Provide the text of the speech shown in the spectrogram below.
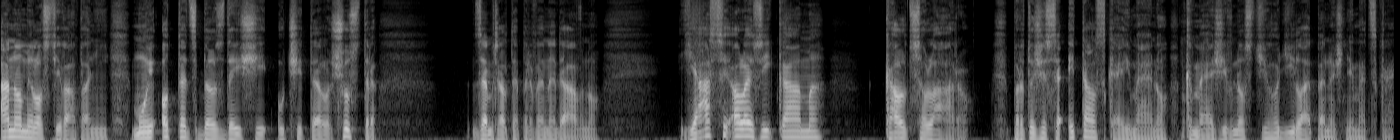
Ano, milostivá paní, můj otec byl zdejší učitel, šustr. Zemřel teprve nedávno. Já si ale říkám Calzolaro, protože se italské jméno k mé živnosti hodí lépe než německé.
